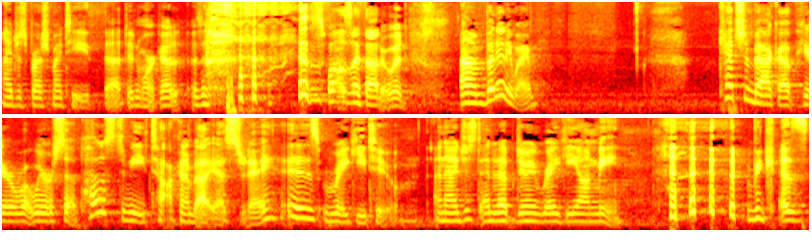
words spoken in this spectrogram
I just brushed my teeth. That didn't work out as, as well as I thought it would. Um, but anyway, catching back up here, what we were supposed to be talking about yesterday is Reiki 2. And I just ended up doing Reiki on me because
